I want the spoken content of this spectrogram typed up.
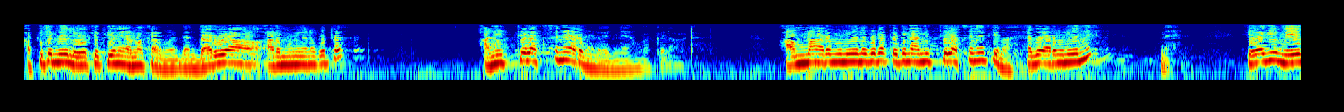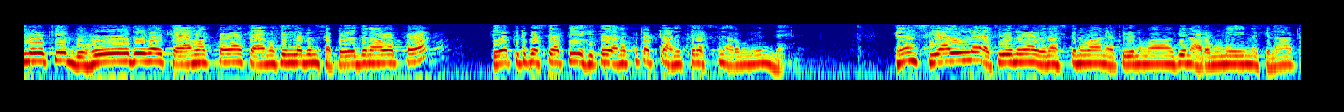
අපිට මේ ලෝකේ තියෙන යමක් අරමුණ දැන් දරුවා අරමුණ වෙනකොට අනිත්‍ය ලක්ෂණය අරමුණ වෙන්නේ නැහැ හුඟක් වෙලාවට. අම්මා අරමුණ වෙනකොටත් එතන අනිත්‍ය ලක්ෂණය තියෙනවා. හැබැයි අරමුණ වෙන්නේ නැහැ. ඒ වගේ මේ ලෝකයේ බොහෝ දේවල් කෑමක් පවා කෑමකින් ලැබෙන සැප වේදනාවක් පවා ඒවා පිටිපස්සේ අපේ හිත යනකොට අපිට අනිත්‍ය ලක්ෂණ අරමුණු වෙන්නේ නැහැ. එහෙනම් සියල්ල ඇති වෙනවා වෙනස් වෙනවා නැති වෙනවා කියන අරමුණේ ඉන්න කෙනාට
